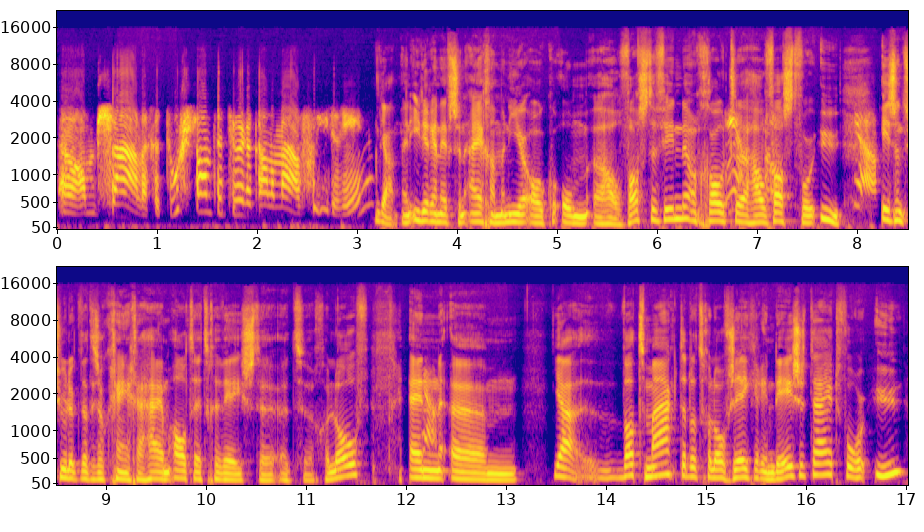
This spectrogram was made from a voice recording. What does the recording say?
een rampzalige toestand natuurlijk allemaal voor iedereen. Ja, en iedereen heeft zijn eigen manier ook om uh, houvast te vinden. Een groot ja, houvast voor u ja. is natuurlijk, dat is ook geen geheim, altijd geweest het geloof. En ja. Um, ja, wat maakt dat het geloof zeker in deze tijd voor u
